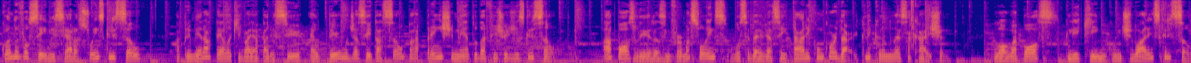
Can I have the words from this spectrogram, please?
Quando você iniciar a sua inscrição, a primeira tela que vai aparecer é o termo de aceitação para preenchimento da ficha de inscrição. Após ler as informações, você deve aceitar e concordar, clicando nessa caixa. Logo após, clique em Continuar inscrição.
